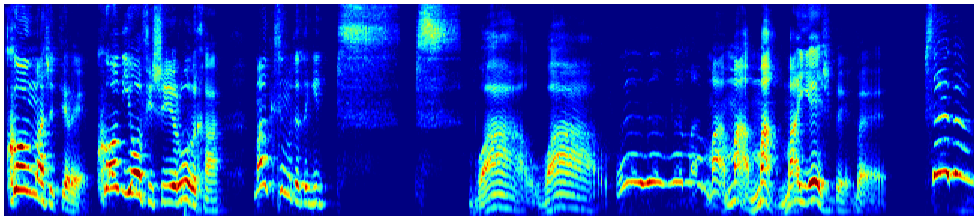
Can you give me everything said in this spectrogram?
כל מה שתראה, כל יופי שיראו לך, מקסימום אתה תגיד פס, וואו, וואו, מה, מה, מה, מה יש ב... ב... בסדר,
